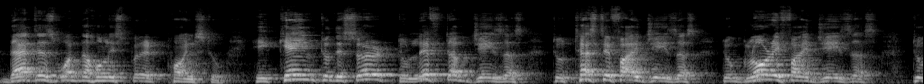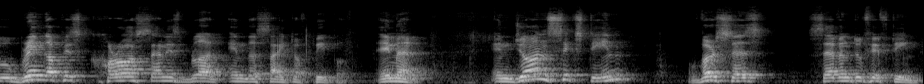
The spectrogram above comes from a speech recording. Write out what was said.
That is what the Holy Spirit points to. He came to this earth to lift up Jesus, to testify Jesus, to glorify Jesus, to bring up his cross and his blood in the sight of people. Amen. In John 16, verses 7 to 15,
